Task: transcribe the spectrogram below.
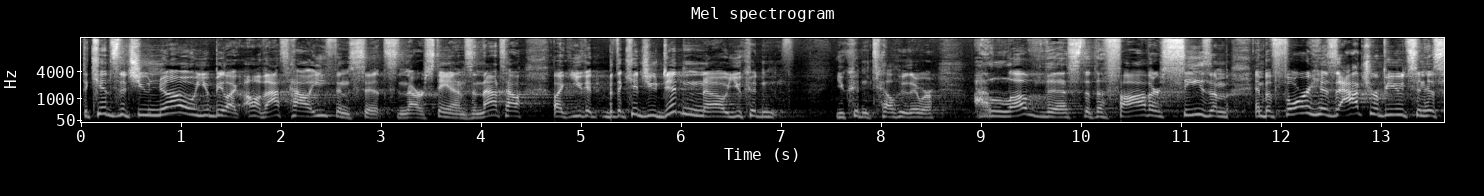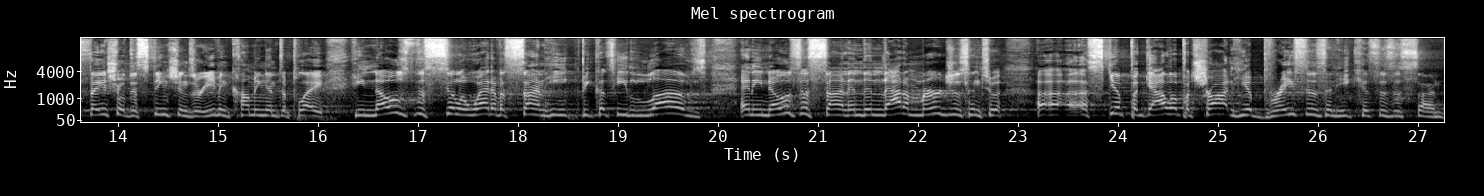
The kids that you know, you'd be like, oh, that's how Ethan sits and our stands, and that's how, like, you could, but the kids you didn't know, you couldn't, you couldn't tell who they were. I love this that the Father sees them, and before his attributes and his facial distinctions are even coming into play, he knows the silhouette of a son he, because he loves and he knows the son, and then that emerges into a, a, a skip, a gallop, a trot, and he embraces and he kisses his son.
